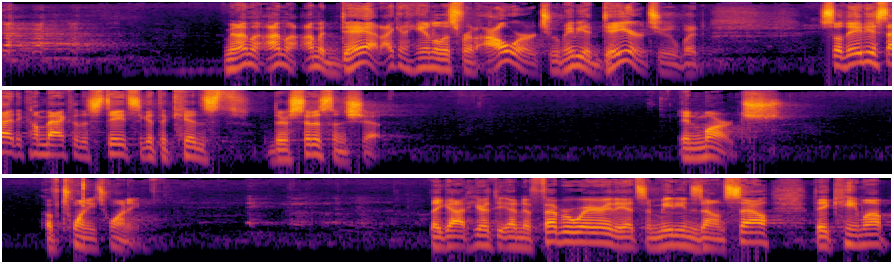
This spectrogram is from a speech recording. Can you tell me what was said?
I mean, I'm a, I'm, a, I'm a dad. I can handle this for an hour or two, maybe a day or two, but. So they decide to come back to the States to get the kids their citizenship in March of 2020. They got here at the end of February. They had some meetings down south. They came up.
